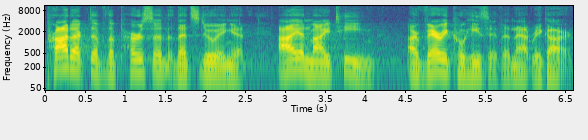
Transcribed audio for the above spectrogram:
product of the person that's doing it. I and my team are very cohesive in that regard.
